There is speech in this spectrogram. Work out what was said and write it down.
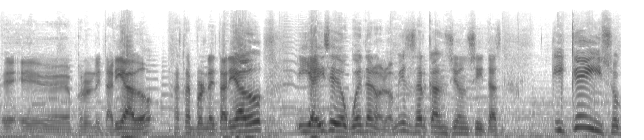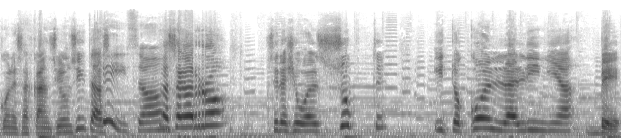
eh, eh, proletariado, hashtag proletariado, y ahí se dio cuenta, no, lo mío es hacer cancioncitas. ¿Y qué hizo con esas cancioncitas? ¿Qué hizo? Las agarró, se las llevó al subte y tocó en la línea B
